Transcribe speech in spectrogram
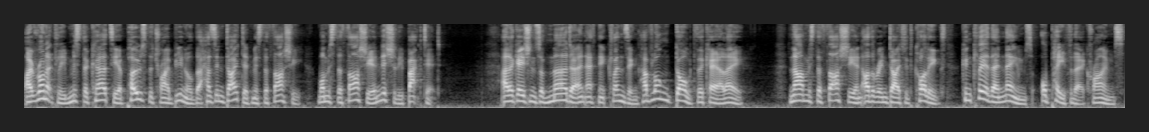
Ironically, Mr. Kurti opposed the tribunal that has indicted Mr. Thaçi, while Mr. Thaçi initially backed it. Allegations of murder and ethnic cleansing have long dogged the KLA. Now Mr. Thaçi and other indicted colleagues can clear their names or pay for their crimes.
